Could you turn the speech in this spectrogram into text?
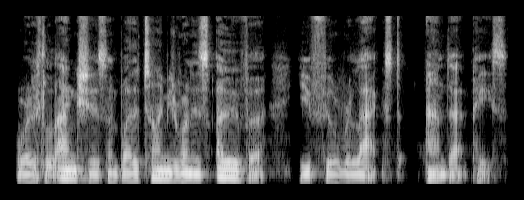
or a little anxious, and by the time your run is over, you feel relaxed and at peace?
